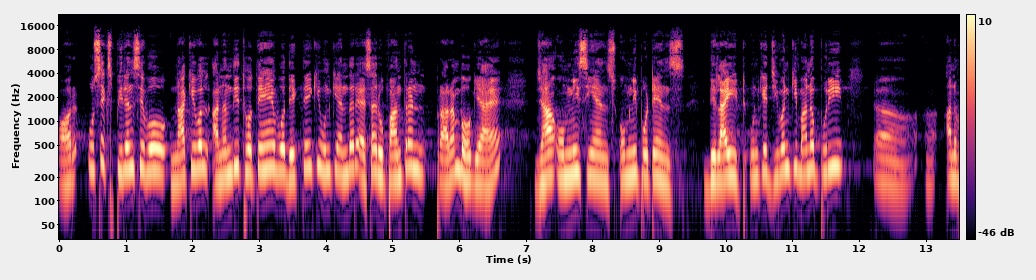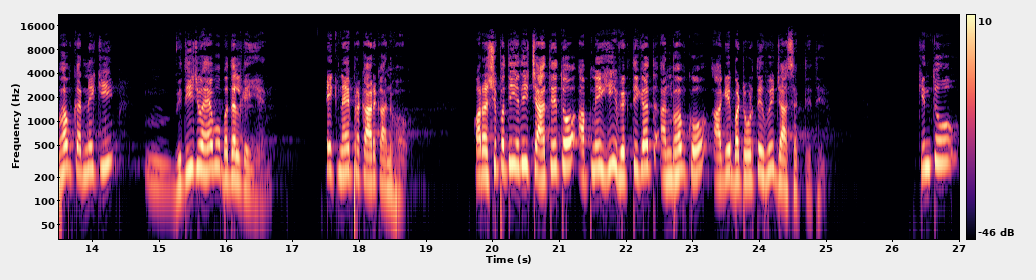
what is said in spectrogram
और उस एक्सपीरियंस से वो ना केवल आनंदित होते हैं, वो देखते हैं कि उनके अंदर ऐसा रूपांतरण प्रारंभ हो गया है, जहाँ ओमनीसियंस ओमनीपोटेंस डिलाइट उनके जीवन की मानो पूरी अनुभव करने की विधि जो है वो बदल गई है। एक नए प्रकार का अनुभव। और अशुपति यदि चाहते तो अपने ही व्यक्तिगत अनुभव को आगे बटोरते हुए जा सकते थे। किंतु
